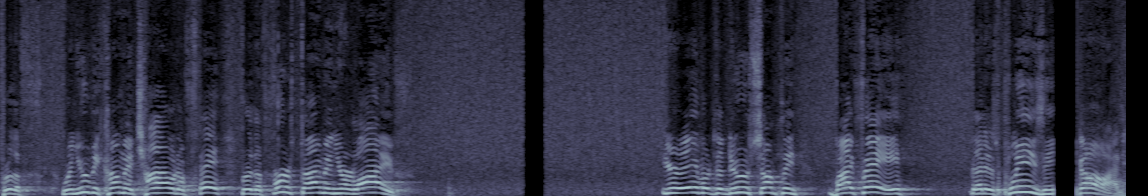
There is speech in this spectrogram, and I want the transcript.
for the when you become a child of faith for the first time in your life, you're able to do something by faith that is pleasing to God.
